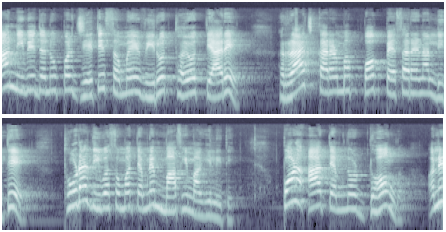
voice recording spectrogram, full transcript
આ નિવેદનો પર જે તે સમયે વિરોધ થયો ત્યારે રાજકારણમાં પગ પેસારેના લીધે થોડા દિવસોમાં તેમણે માફી માંગી લીધી. પણ આ તેમનો ઢોંગ અને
